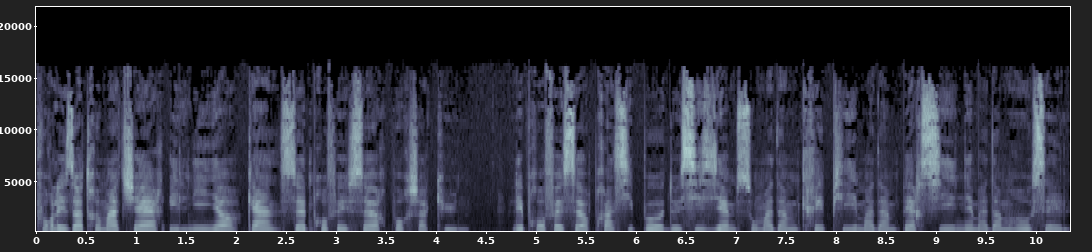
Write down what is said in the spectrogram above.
Pour les autres matières, il n'y a qu'un seul professeur pour chacune. Les professeurs principaux de sixième sont Madame Crépy, Madame Persine et Madame Roussel.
